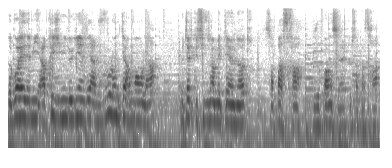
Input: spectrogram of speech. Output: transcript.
Donc voilà les amis, après j'ai mis le lien vert volontairement là. Peut-être que si vous en mettez un autre, ça passera. Je pense hein, que ça passera.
